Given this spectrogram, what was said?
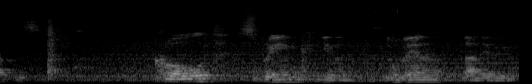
about cold spring in Louvain-la-Neuve.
